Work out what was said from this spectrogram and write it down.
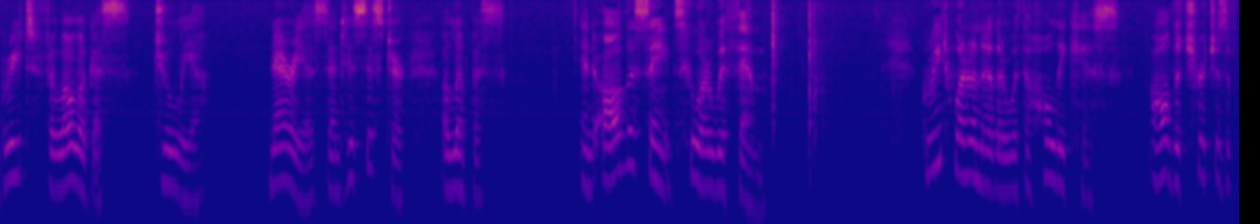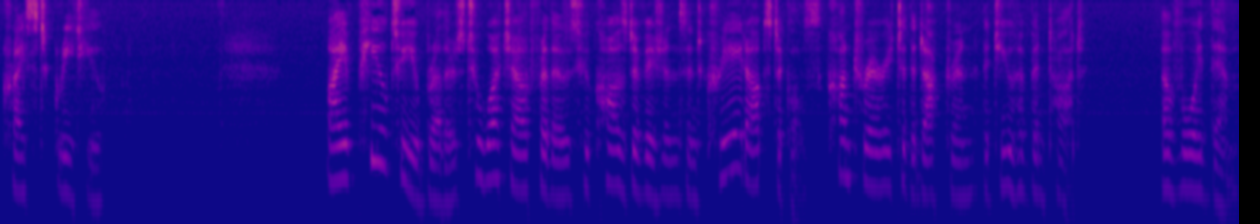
Greet Philologus, Julia, Nereus and his sister Olympas, and all the saints who are with them. Greet one another with a holy kiss. All the churches of Christ greet you. I appeal to you, brothers, to watch out for those who cause divisions and create obstacles contrary to the doctrine that you have been taught. Avoid them.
